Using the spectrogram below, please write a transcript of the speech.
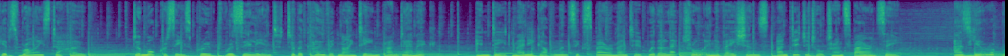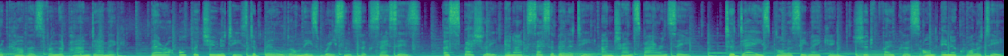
gives rise to hope. Democracies proved resilient to the COVID-19 pandemic. Indeed, many governments experimented with electoral innovations and digital transparency. As Europe recovers from the pandemic, there are opportunities to build on these recent successes, especially in accessibility and transparency. Today's policymaking should focus on inequality,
